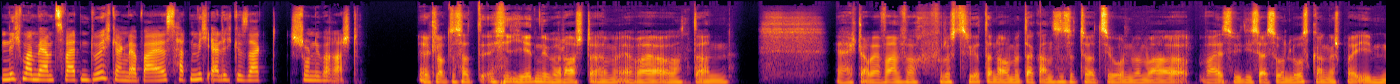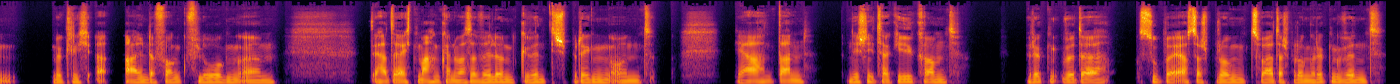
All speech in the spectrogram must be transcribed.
nicht mal mehr im zweiten Durchgang dabei ist, hat mich ehrlich gesagt schon überrascht. Ich glaube, das hat jeden überrascht. Ähm, er war ja dann, ja, ich glaube, er war einfach frustriert dann auch mit der ganzen Situation, wenn man weiß, wie die Saison losgegangen ist bei ihm. Wirklich allen davon geflogen. Ähm, der hat echt machen können, was er will und gewinnt die Springen und ja, dann Nishni Tagil kommt, Rücken wird er super erster Sprung, zweiter Sprung Rückenwind,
